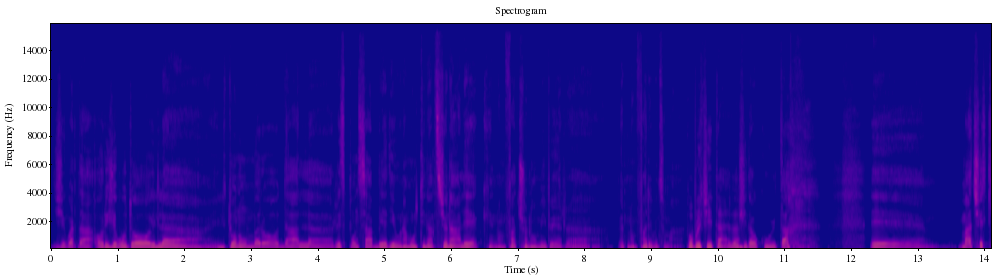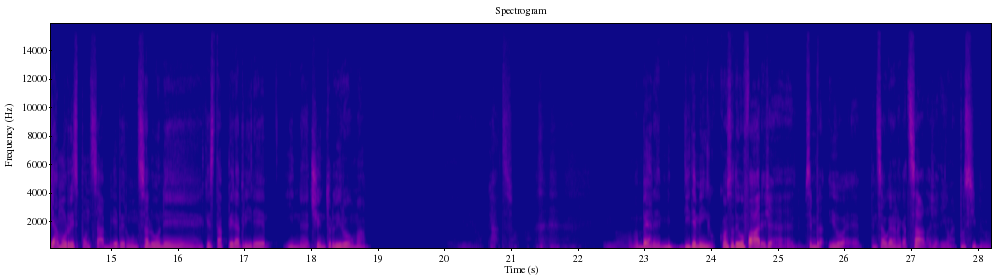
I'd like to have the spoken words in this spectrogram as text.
dice guarda ho ricevuto il, il, tuo numero dal responsabile di una multinazionale che non faccio nomi per, per non fare insomma, pubblicità, esatto. pubblicità occulta e, ma cerchiamo un responsabile per un salone che sta per aprire in centro di Roma io dico cazzo va bene, ditemi cosa devo fare. Cioè, eh, sembra, io eh, pensavo che era una cazzata, cioè, dico, ma è possibile?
